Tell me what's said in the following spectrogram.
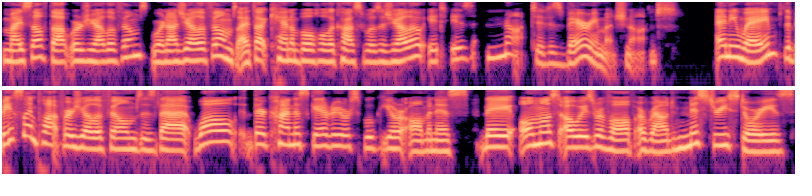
myself thought were giallo films were not giallo films. I thought Cannibal Holocaust was a giallo. It is not. It is very much not. Anyway, the baseline plot for Giallo films is that while they're kind of scary or spooky or ominous, they almost always revolve around mystery stories,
